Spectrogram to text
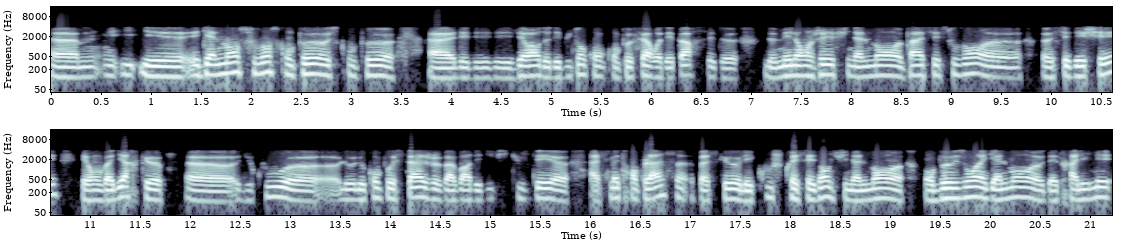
Euh, et, également, souvent, ce qu'on peut, ce qu'on peut, euh, des, des, des, erreurs de débutants qu'on peut faire au départ, c'est de, de, mélanger finalement pas assez souvent euh, euh ces déchets. Et on va dire que euh, du coup, le, le, compostage va avoir des difficultés à se mettre en place parce que les couches précédentes finalement ont besoin également d'être alimentées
